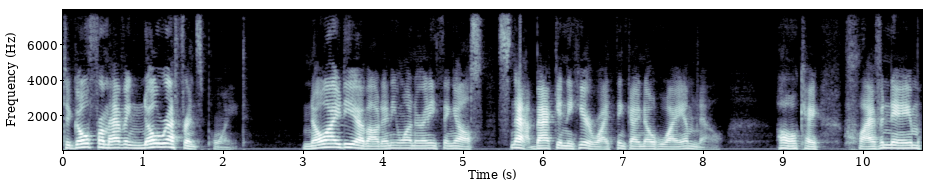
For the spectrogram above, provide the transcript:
To go from having no reference point, no idea about anyone or anything else, snap back into here where I think I know who I am now. Oh, okay. I have a name.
